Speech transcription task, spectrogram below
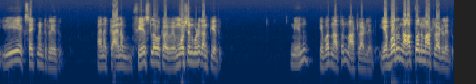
ఏ ఎక్సైట్మెంట్ లేదు. ఆయన ఆయన ఫేస్లో ఒక ఎమోషన్ కూడా కనిపించదు. నేను ఎవరు నాతో మాట్లాడలేదు. ఎవరు నాతో మాట్లాడలేదు.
